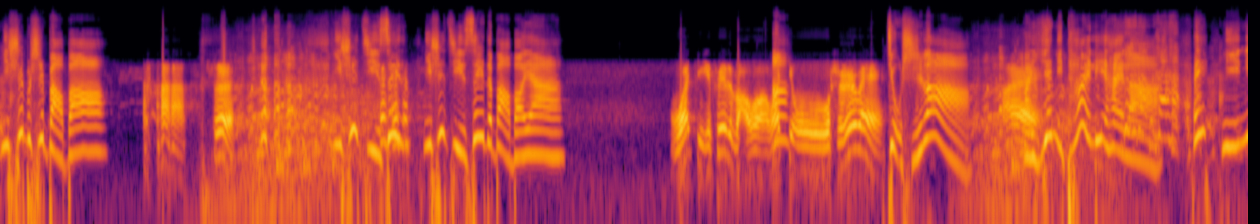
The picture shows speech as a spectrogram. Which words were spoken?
你是不是宝宝？哈哈。是，你是几岁的？你是几岁的宝宝呀？我几岁的宝宝？我九十呗。九十了。哎。哎呀，你太厉害了！哎，你你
